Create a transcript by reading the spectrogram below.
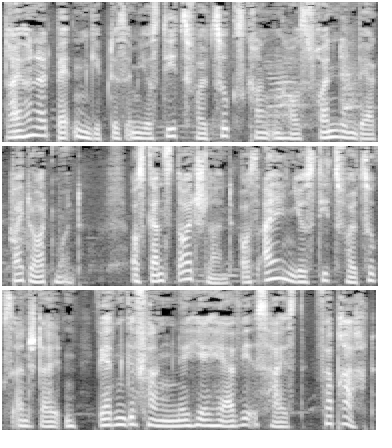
300 Betten gibt es im Justizvollzugskrankenhaus Fröndenberg bei Dortmund. Aus ganz Deutschland, aus allen Justizvollzugsanstalten werden Gefangene hierher, wie es heißt, verbracht.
